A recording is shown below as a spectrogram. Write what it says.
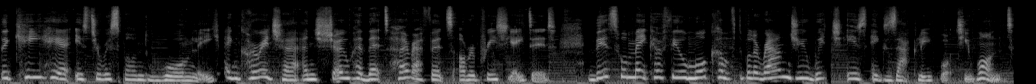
The key here is to respond warmly, encourage her, and show her that her efforts are appreciated. This will make her feel more comfortable around you, which is exactly what you want.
